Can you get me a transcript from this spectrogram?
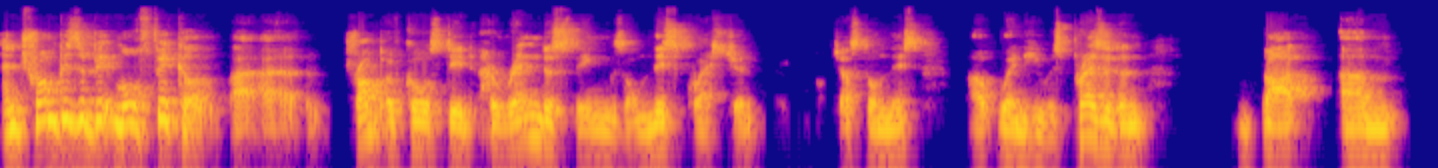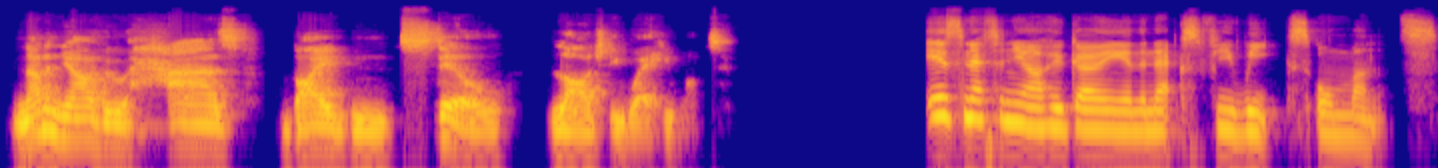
And Trump is a bit more fickle. Uh, uh Trump, of course, did horrendous things on this question, just on this, uh, when he was president. But um, Netanyahu has Biden still largely where he wants him. Is Netanyahu going in the next few weeks or months?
